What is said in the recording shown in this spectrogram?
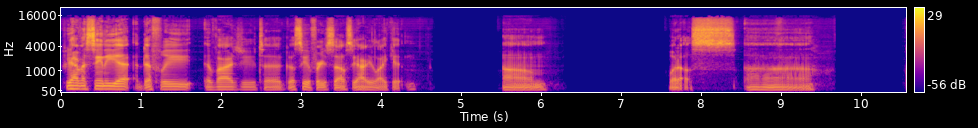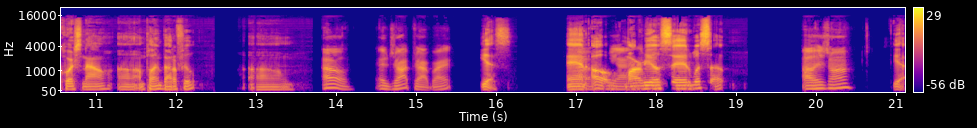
if you haven't seen it yet, I definitely advise you to go see it for yourself, see how you like it. Um, what else? Uh, of course, now uh, I'm playing Battlefield. Um, Oh, a drop drop, right? yes, and Oh, oh, yeah, Mario said, "What's up?" Oh, he's wrong. Yeah,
